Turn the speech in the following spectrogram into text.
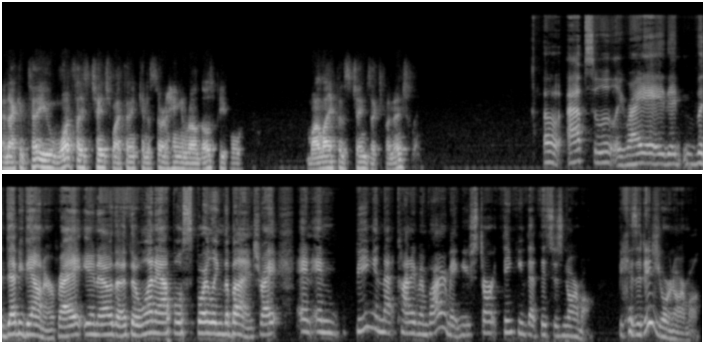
And I can tell you, once I changed my thinking and started hanging around those people, my life has changed exponentially. Oh, absolutely, right? Eh, it, it, the Debbie Downer, right? You know, the the one apple spoiling the bunch, right? And and being in that kind of environment, you start thinking that this is normal because it is your normal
